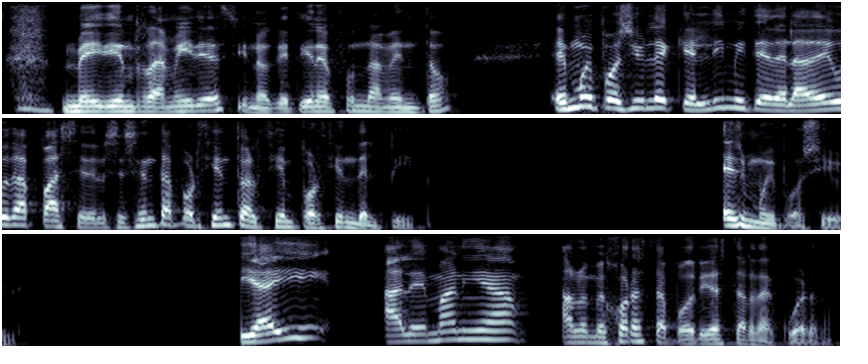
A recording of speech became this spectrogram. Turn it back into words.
made in Ramírez, sino que tiene fundamento, es muy posible que el límite de la deuda pase del 60% al 100% del PIB. Es muy posible. Y ahí Alemania a lo mejor hasta podría estar de acuerdo,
